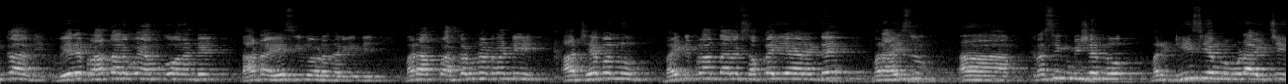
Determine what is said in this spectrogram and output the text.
ఇంకా వేరే ప్రాంతాలకు పోయి అమ్ముకోవాలంటే టాటా ఏసీలు ఇవ్వడం జరిగింది. మరి అక్కడ ఉన్నటువంటి ఆ చేపలను బయటి ప్రాంతాలకు సప్లై చేయాలంటే మరి ఐసు క్రసింగ్ మిషన్లు మరి డీసీఎంలు కూడా ఇచ్చి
